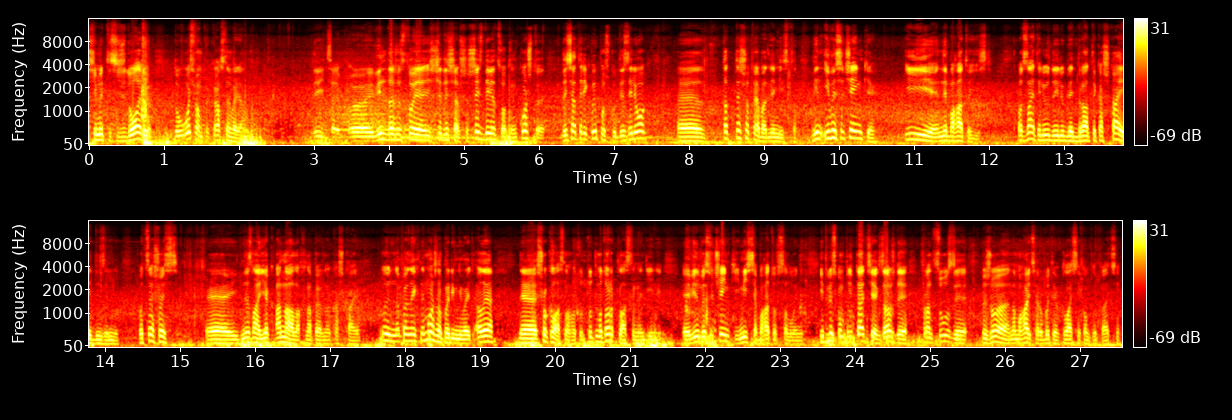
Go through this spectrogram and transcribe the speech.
7 тисяч доларів, то ось вам прекрасний варіант. Дивіться, е, він навіть стоїть ще дешевше. 6900 він коштує. 10 рік випуску, дизельок. е, Та те, що треба для міста. Він і височенький, і небагато їсть. От знаєте, люди люблять брати кашкаї дизельні. Оце щось, е, не знаю, як аналог, напевно, кашкаїв. Ну, напевно, їх не можна порівнювати, але е, що класного тут? Тут мотор класний надійний. Е, він височенький, місця багато в салоні. І плюс комплектація, як завжди, французи, Peugeot намагаються робити класні комплектації.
